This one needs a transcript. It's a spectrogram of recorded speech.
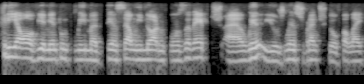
cria, obviamente, um clima de tensão enorme com os adeptos uh, e os lenços brancos que eu falei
